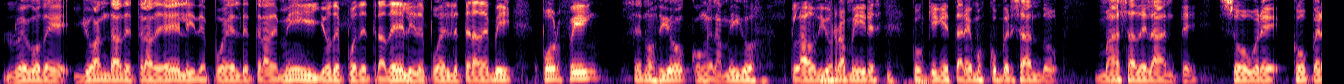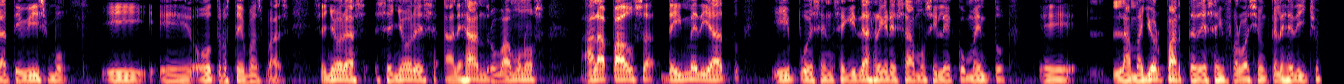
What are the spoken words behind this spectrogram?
luego de yo andar detrás de él y después él detrás de mí, y yo después detrás de él y después él detrás de mí, por fin se nos dio con el amigo Claudio Ramírez, con quien estaremos conversando más adelante sobre cooperativismo y eh, otros temas más. Señoras, señores, Alejandro, vámonos a la pausa de inmediato y pues enseguida regresamos y les comento eh, la mayor parte de esa información que les he dicho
